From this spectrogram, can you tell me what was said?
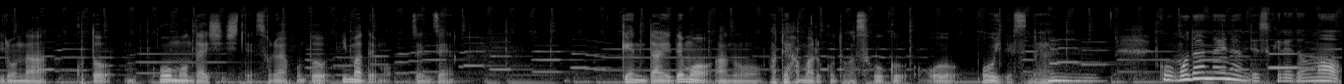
いろんなことを問題視してそれは本当今でも全然現代でもあの当てはまることがすごく多いですね。こうモダンな絵なんですけれども、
